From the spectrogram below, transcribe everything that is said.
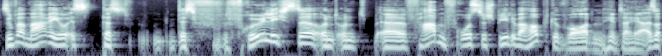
Super Mario ist das, das fröhlichste und, und äh, farbenfrohste Spiel überhaupt geworden hinterher. Also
